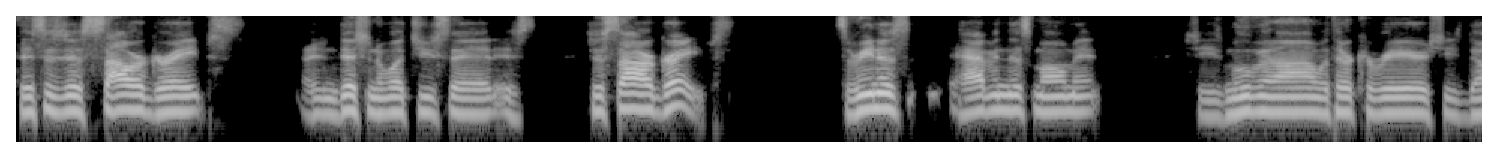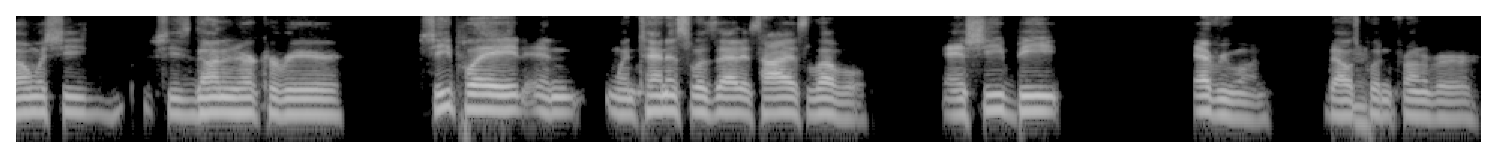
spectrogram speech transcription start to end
this is just sour grapes. In addition to what you said, is just sour grapes. Serena's having this moment. She's moving on with her career. She's done what she she's done in her career. She played and when tennis was at its highest level, and she beat everyone that was mm. put in front of her.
